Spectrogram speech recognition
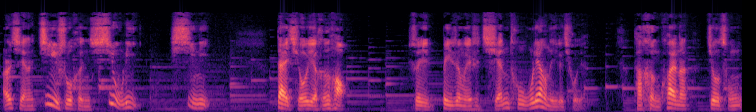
而且呢技术很秀丽、细腻，带球也很好，所以被认为是前途无量的一个球员。他很快呢就从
